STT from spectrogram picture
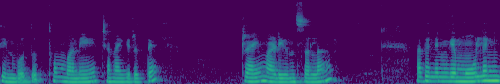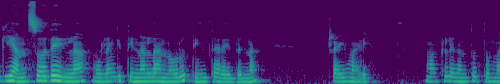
ತಿನ್ಬೋದು. ತುಂಬಾ ಚೆನ್ನಾಗಿರುತ್ತೆ. ಟ್ರೈ ಮಾಡಿ ಒಂದು ಸಲ ಅದು ನಿಮಗೆ ಮೂಲಂಗಿ ಅನಿಸೋದೇ ಇಲ್ಲ. ಮೂಲಂಗಿ ತಿನ್ನಲ್ಲ ಅನ್ನೋರು ತಿಂತಾರೆ ಇದನ್ನು. ಟ್ರೈ ಮಾಡಿ. ಮಕ್ಕಳಿಗಂತೂ ತುಂಬಾ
